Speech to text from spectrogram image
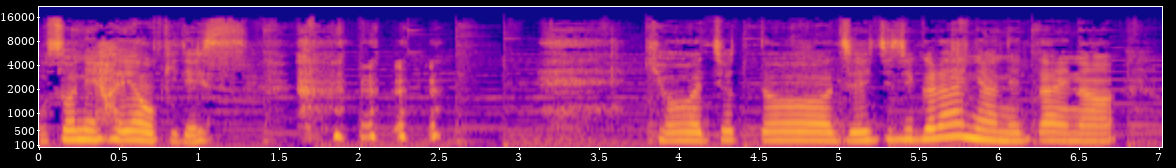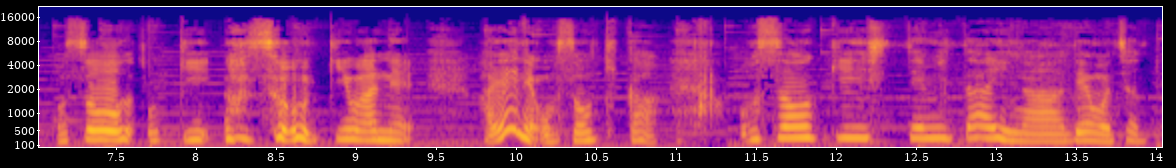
遅寝早起きです。今日はちょっと11時ぐらいには寝たいな。遅起き、遅起きはね、早いね、遅起きか。遅起きしてみたいな。でもちょっと、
